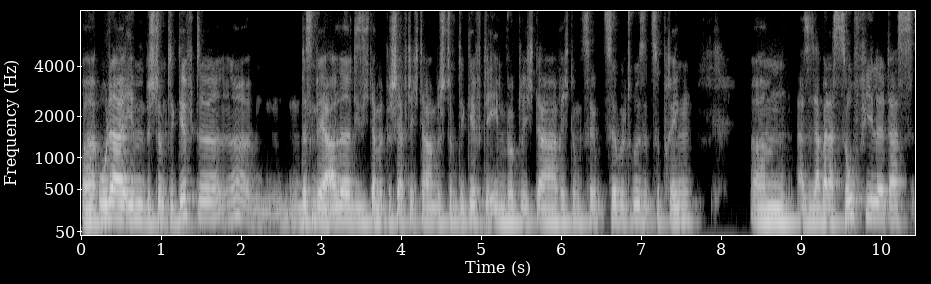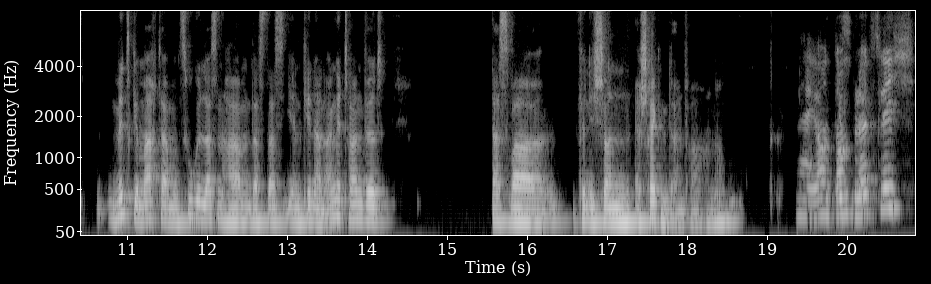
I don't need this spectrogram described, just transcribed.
oder eben bestimmte Gifte, ne? wissen wir ja alle, die sich damit beschäftigt haben, bestimmte Gifte eben wirklich da Richtung Zir Zirbeldrüse zu bringen. Ähm, also aber, dass so viele das mitgemacht haben und zugelassen haben, dass das ihren Kindern angetan wird, das war, finde ich, schon erschreckend einfach. Ne? Naja, und dann plötzlich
